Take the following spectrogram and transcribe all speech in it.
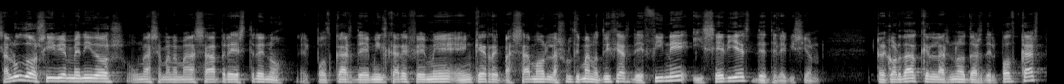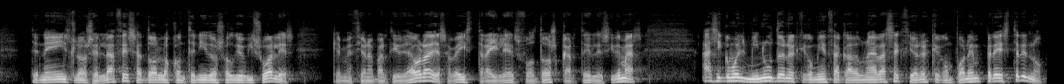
Saludos y bienvenidos una semana más a Preestreno, el podcast de Emilcar FM en que repasamos las últimas noticias de cine y series de televisión. Recordad que en las notas del podcast tenéis los enlaces a todos los contenidos audiovisuales que menciono a partir de ahora, ya sabéis, trailers, fotos, carteles y demás, así como el minuto en el que comienza cada una de las secciones que componen preestreno,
